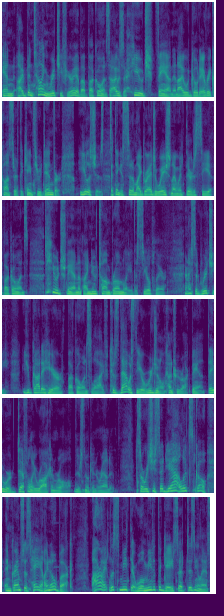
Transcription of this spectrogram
And I've been telling Richie Furay about Buck Owens. I was a huge fan and I would go to every concert that came through Denver. Elitch's. I think instead of my graduation, I went there to see Buck Owens. Huge fan. And I knew Tom Brumley, the steel player. And I said, Richie, you've got to hear Buck Owens live because that was the original country rock band. They were definitely rock and roll. There's no getting around it. So Richie said, Yeah, let's go. And Gram says, Hey, I know Buck. All right, let's meet there. We'll meet at the gates at Disneyland.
